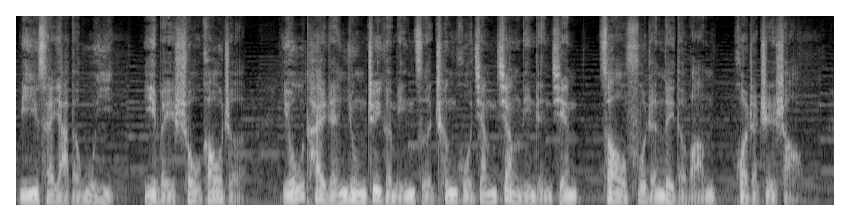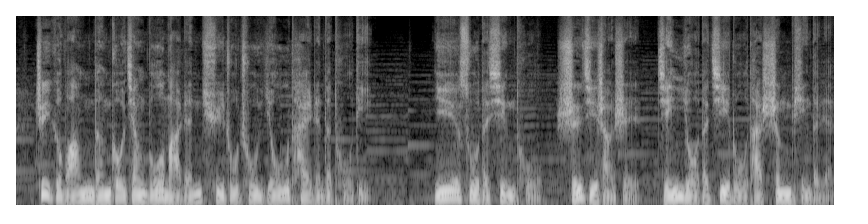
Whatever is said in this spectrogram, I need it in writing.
弥赛亚的误译，意为受膏者。犹太人用这个名字称呼将降临人间、造福人类的王，或者至少。这个王能够将罗马人驱逐出犹太人的土地。耶稣的信徒实际上是仅有的记录他生平的人。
